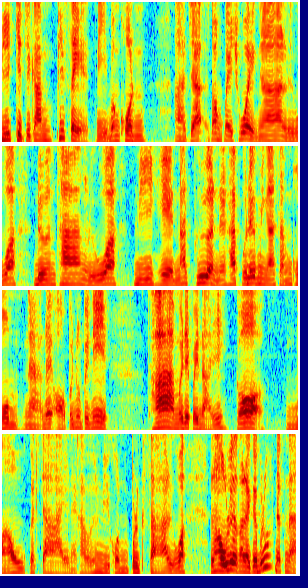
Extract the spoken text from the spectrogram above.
มีกิจกรรมพิเศษนี่บางคน อาจจะต้องไปช่วยงานหรือว่าเดินทางหรือว่ามีเหตุนัดเพื่อนนะครับเรียกมีงานสังคมนะได้ออกไปนู่นไปนี่ ถ้าไม่ได้ไปไหนก็เมาส์กระจายนะครับมีคนปรึกษาหรือว่าเล่าเรื่องอะไรกันไม่รู้นักหนา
